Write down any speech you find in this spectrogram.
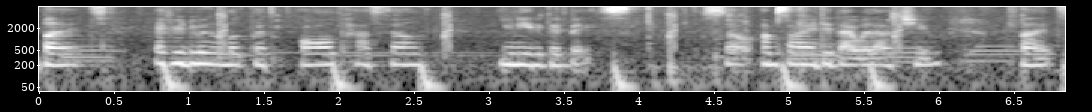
but if you're doing a look that's all pastel you need a good base. So I'm sorry I did that without you but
